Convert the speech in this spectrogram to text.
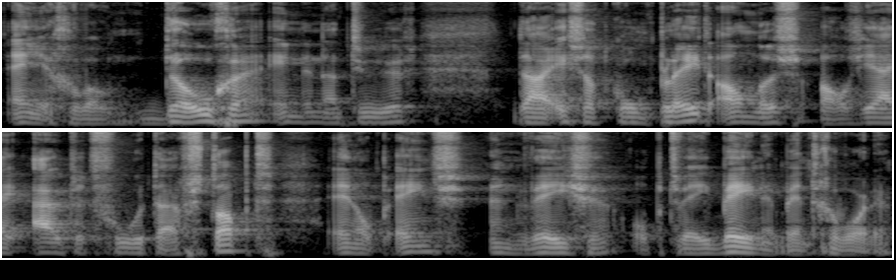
en je gewoon dogen in de natuur. Daar is dat compleet anders als jij uit het voertuig stapt en opeens een wezen op twee benen bent geworden.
